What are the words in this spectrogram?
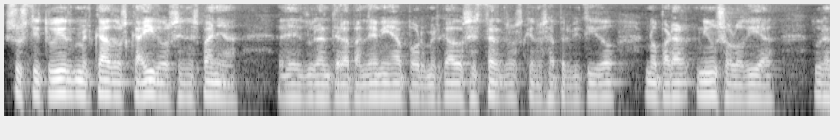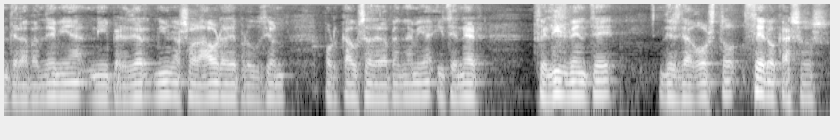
sustituir mercados caídos en España eh, durante la pandemia por mercados externos que nos ha permitido no parar ni un solo día durante la pandemia, ni perder ni una sola hora de producción por causa de la pandemia y tener felizmente desde agosto cero casos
